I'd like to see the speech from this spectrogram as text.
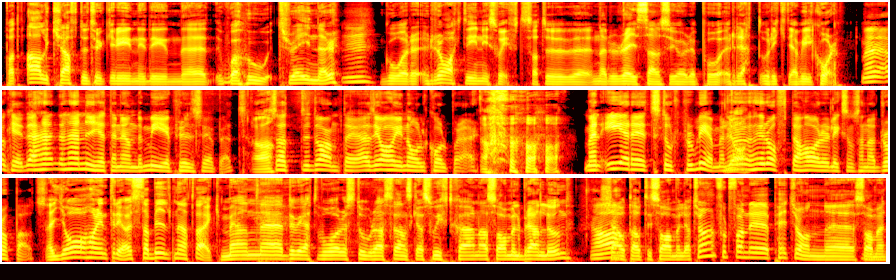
på att all kraft du trycker in i din eh, Wahoo-trainer Mm. går rakt in i Swift. Så att du, eh, när du racear så gör det på rätt och riktiga villkor. Men okej, den, här, den här nyheten är ändå med i prylsvepet. Ja. Så att då antar jag, alltså jag har ju noll koll på det här. Men är det ett stort problem? Eller Ja. hur, hur ofta har du liksom sådana dropouts? Jag har inte det, jag har ett stabilt nätverk. Men eh, du vet vår stora svenska Swift-stjärna Samuel Brännlund. Ja. Shoutout till Samuel, jag tror han fortfarande är Patreon eh, Samuel.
